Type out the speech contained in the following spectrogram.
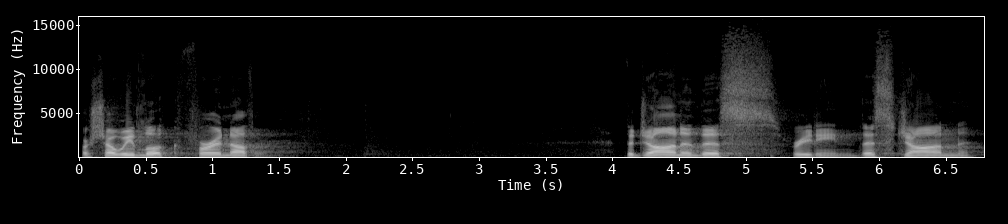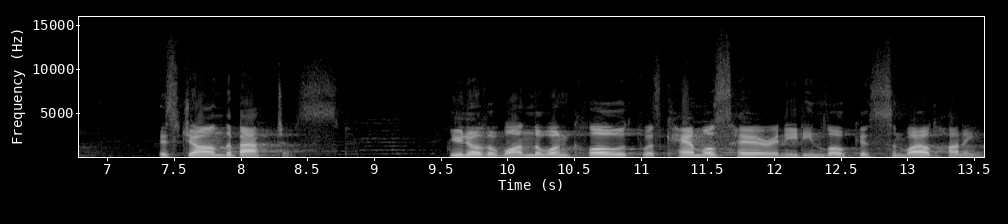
or shall we look for another? The John in this reading, this John is John the Baptist. You know the one, the one clothed with camel's hair and eating locusts and wild honey,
